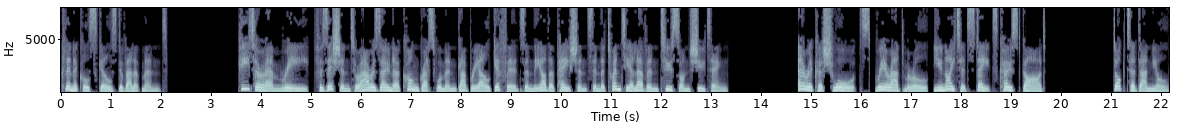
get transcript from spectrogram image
clinical skills development. Peter M. Rhee, physician to Arizona Congresswoman Gabrielle Giffords and the other patients in the 2011 Tucson shooting. Erica Schwartz, Rear Admiral, United States Coast Guard Dr. Daniel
